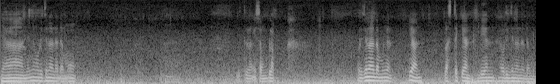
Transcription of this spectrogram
Yan, yan yung original na damo. Ah. Dito lang isang block. Original na damo yan. Yan, plastic yan. Hindi yan original na damo.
